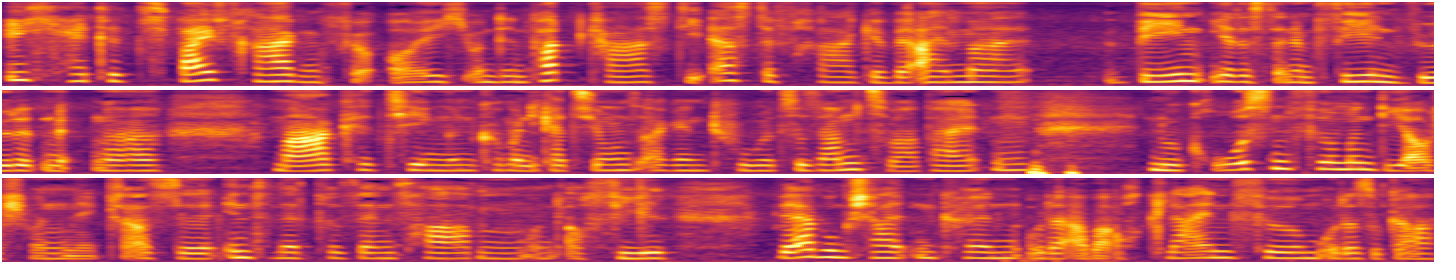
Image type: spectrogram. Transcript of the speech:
ich hätte zwei Fragen für euch und den Podcast. Die erste Frage wäre einmal, wen ihr das denn empfehlen würdet, mit einer Marketing- und Kommunikationsagentur zusammenzuarbeiten. Nur großen Firmen, die auch schon eine krasse Internetpräsenz haben und auch viel Werbung schalten können oder aber auch kleinen Firmen oder sogar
